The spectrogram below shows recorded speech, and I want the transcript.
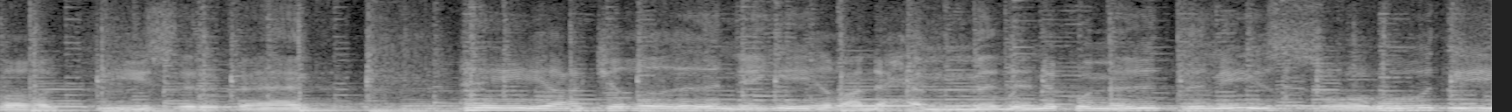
ضغط في زربان هيا كغني غنيض نحملنكم الدني الصودي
